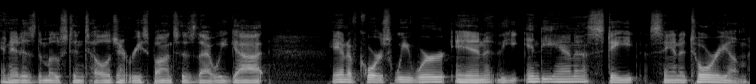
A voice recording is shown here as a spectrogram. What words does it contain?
and it is the most intelligent responses that we got. And of course, we were in the Indiana State Sanatorium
